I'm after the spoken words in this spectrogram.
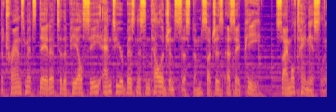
that transmits data to the PLC and to your business intelligence system, such as SAP, simultaneously.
